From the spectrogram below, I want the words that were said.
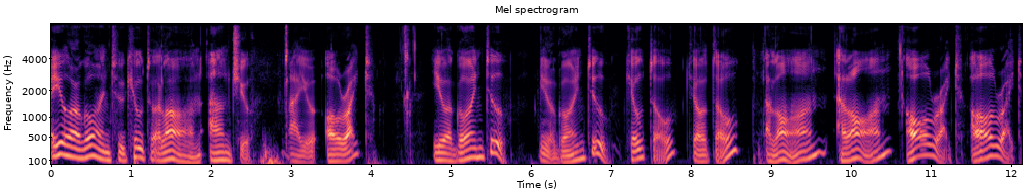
You are going to Kyoto alone, aren't you? Are you all right? You are going to. You are going to Kyoto, Kyoto, alone, alone. All right, all right.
